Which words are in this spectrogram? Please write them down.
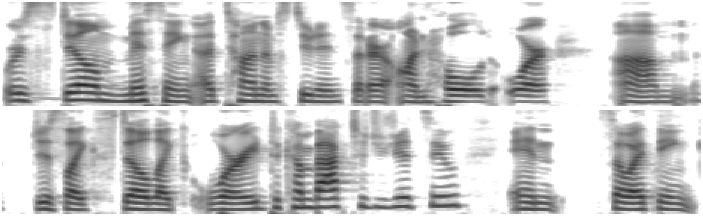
we're still missing a ton of students that are on hold or um just like still like worried to come back to jujitsu. And so i think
